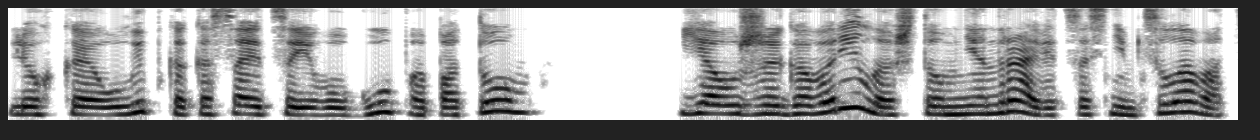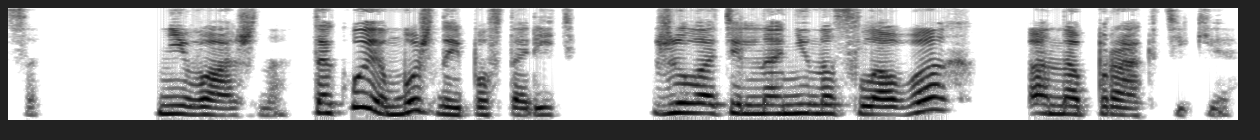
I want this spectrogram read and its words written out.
Легкая улыбка касается его губ, а потом... Я уже говорила, что мне нравится с ним целоваться. Неважно, такое можно и повторить. Желательно не на словах, а на практике.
